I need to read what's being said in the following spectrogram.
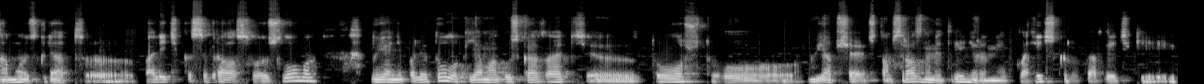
на мой взгляд, э, политика сыграла свое слово, но я не политолог, я могу сказать э, то, что ну, я общаюсь там с разными тренерами в классической легкой атлетике и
